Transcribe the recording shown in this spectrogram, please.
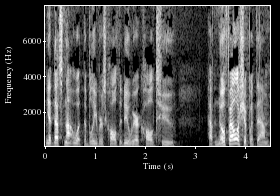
Yet that's not what the believer is called to do. We are called to have no fellowship with them,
